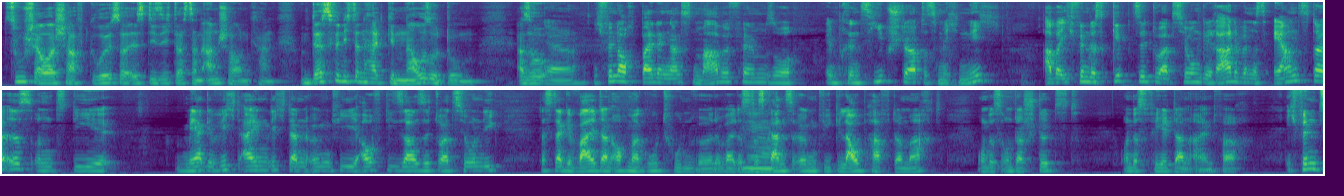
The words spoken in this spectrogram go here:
Zuschauerschaft größer ist, die sich das dann anschauen kann. Und das finde ich dann halt genauso dumm. Also ja, ich finde auch bei den ganzen Marvel-Filmen so, im Prinzip stört es mich nicht, aber ich finde, es gibt Situationen, gerade wenn es ernster ist und die mehr Gewicht eigentlich dann irgendwie auf dieser Situation liegt, dass der Gewalt dann auch mal gut tun würde, weil das ja. das Ganze irgendwie glaubhafter macht und es unterstützt und es fehlt dann einfach. Ich finde,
